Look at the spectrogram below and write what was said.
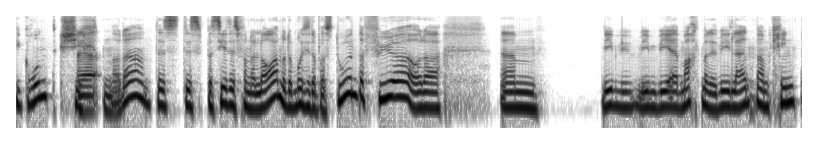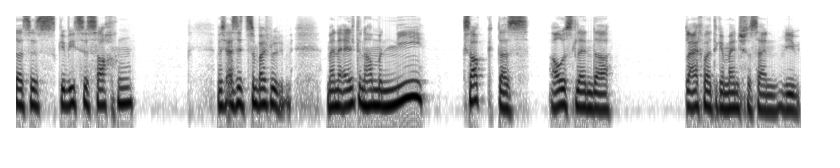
die Grundgeschichten, oder? Das, das passiert das von allein oder muss ich da was tun dafür oder ähm, wie, wie, wie, wie macht man das? Wie lernt man am Kind, dass es gewisse Sachen, also jetzt zum Beispiel, meine Eltern haben mir nie gesagt, dass Ausländer gleichwertige Menschen sein wie,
